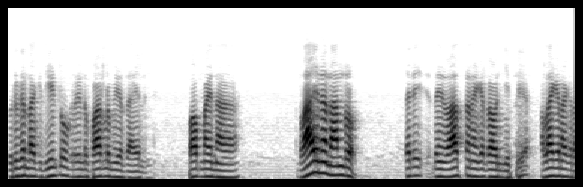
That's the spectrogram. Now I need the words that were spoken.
గురుగారు నాకు దీంట్లో ఒక రెండు పాటలు మీరు రాయాలని పాపం ఆయన రాయన అనరు సరే నేను రాస్తాను కదా అని చెప్పి అలాగే నాకు రాసి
